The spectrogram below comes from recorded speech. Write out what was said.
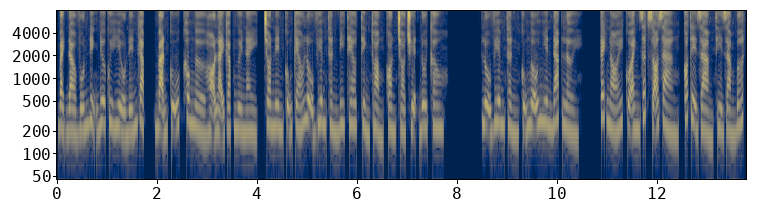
Bạch Đào vốn định đưa Quy Hiểu đến gặp, bạn cũ không ngờ họ lại gặp người này, cho nên cũng kéo lộ viêm thần đi theo thỉnh thoảng còn trò chuyện đôi câu. Lộ viêm thần cũng ngẫu nhiên đáp lời. Cách nói của anh rất rõ ràng, có thể giảm thì giảm bớt.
